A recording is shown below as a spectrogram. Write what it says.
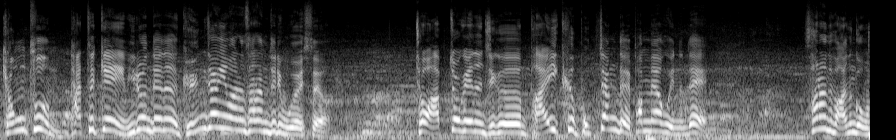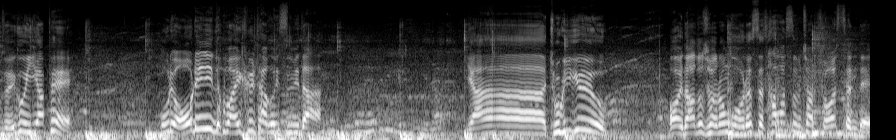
경품, 다트게임 이런 데는 굉장히 많은 사람들이 모여 있어요 저 앞쪽에는 지금 바이크 복장들 판매하고 있는데 사람들 많은 거 보세요. 이거 이 앞에 우리 어린이도 바이크를 타고 있습니다. 야 조기교육. 어, 나도 저런 거 어렸을 때 타봤으면 참 좋았을 텐데.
